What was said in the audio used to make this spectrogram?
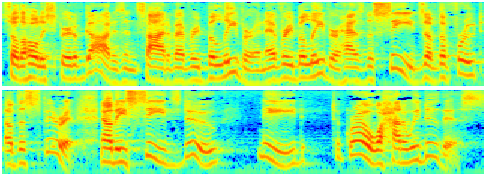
So the Holy Spirit of God is inside of every believer, and every believer has the seeds of the fruit of the Spirit. Now, these seeds do need to grow. Well, how do we do this?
